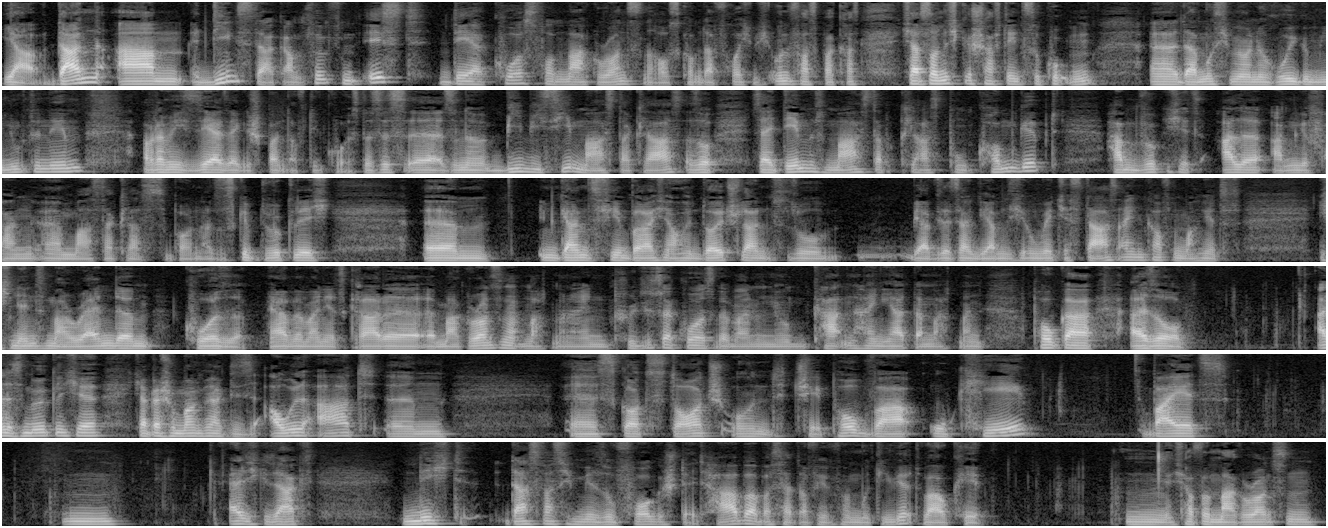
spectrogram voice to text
Ja, dann am Dienstag, am 5. ist der Kurs von Mark Ronson rauskommen. Da freue ich mich unfassbar krass. Ich habe es noch nicht geschafft, den zu gucken. Äh, da muss ich mir eine ruhige Minute nehmen. Aber da bin ich sehr, sehr gespannt auf den Kurs. Das ist äh, so eine BBC Masterclass. Also seitdem es masterclass.com gibt, haben wirklich jetzt alle angefangen, äh, Masterclass zu bauen. Also es gibt wirklich ähm, in ganz vielen Bereichen, auch in Deutschland, so, ja, wie soll ich sagen, die haben sich irgendwelche Stars eingekauft und machen jetzt ich nenne es mal random Kurse. Ja, wenn man jetzt gerade äh, Mark Ronson hat, macht man einen Producer-Kurs. Wenn man einen Kartenheini hat, dann macht man Poker. Also alles Mögliche. Ich habe ja schon mal gesagt, diese Owl-Art, ähm, äh, Scott Storch und Jay Pope war okay. War jetzt, mh, hm, ehrlich gesagt, nicht das, was ich mir so vorgestellt habe, aber es hat auf jeden Fall motiviert, war okay. Hm, ich hoffe, Mark Ronson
